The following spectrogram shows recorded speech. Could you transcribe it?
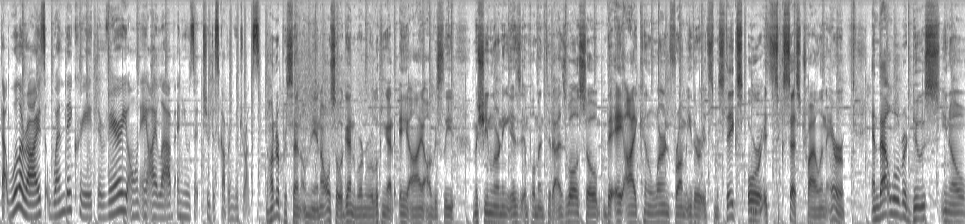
that will arise when they create their very own AI lab and use it to discover new drugs? 100% Omni. And also, again, when we're looking at AI, obviously machine learning is implemented as well. So the AI can learn from either its mistakes or mm-hmm. its success, trial and error. And that will reduce, you know,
